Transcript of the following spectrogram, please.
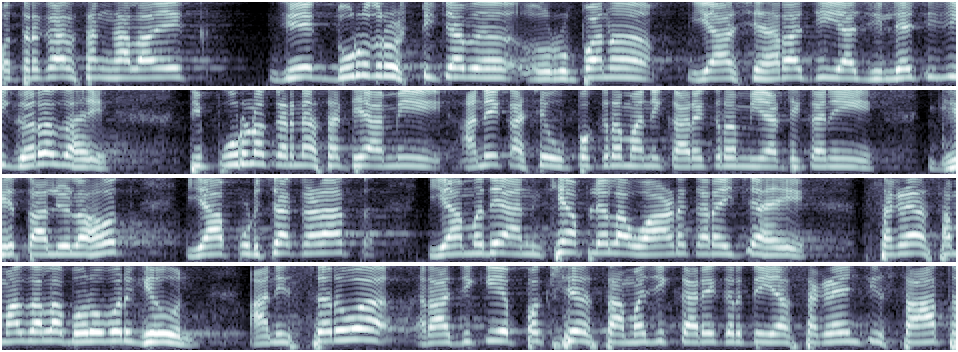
पत्रकार संघाला एक जे एक दूरदृष्टीच्या रूपानं या शहराची या जिल्ह्याची जी गरज आहे ती पूर्ण करण्यासाठी आम्ही अनेक असे उपक्रम आणि कार्यक्रम या ठिकाणी घेत आलेलो आहोत. या पुढच्या काळात यामध्ये आणखी आपल्याला वाढ करायची आहे सगळ्या समाजाला बरोबर घेऊन आणि सर्व राजकीय पक्ष सामाजिक कार्यकर्ते या सगळ्यांची साथ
